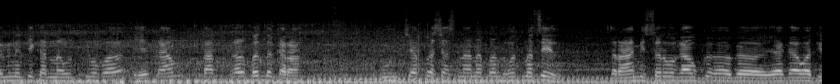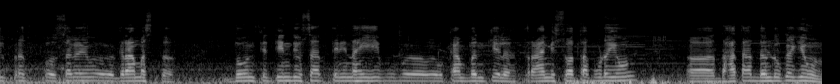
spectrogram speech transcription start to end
कलेक्टर विनंती करणार आहोत की बाबा हे काम तात्काळ बंद करा. तुमच्या प्रशासनानं बंद होत नसेल तर आम्ही सर्व गाव ग- या गावातील प्र सगळे ग्रामस्थ दोन ते तीन दिवसात त्यांनी नाही हे काम बंद केलं तर आम्ही स्वतः पुढे येऊन धातात हातात दंडुकं घेऊन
